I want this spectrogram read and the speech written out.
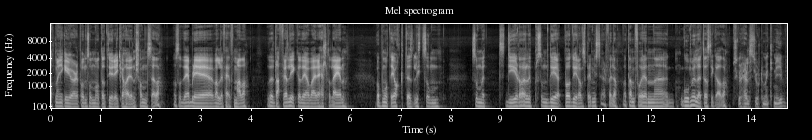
at man ikke gjør det på en sånn måte at dyret ikke har en sjanse, da. Altså det blir veldig feil for meg, da. Og det er derfor jeg liker det å være helt alene, og på en måte jakte litt som som et dyr, da, eller som dyr, på dyrenes premiss i hvert fall. Da. At de får en uh, god mulighet til å stikke av. da. Skulle helst gjort det med kniv.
